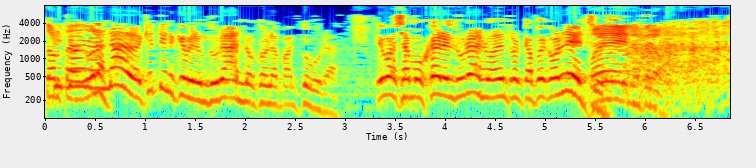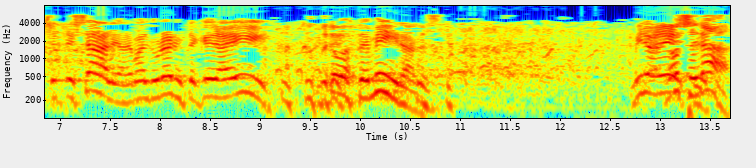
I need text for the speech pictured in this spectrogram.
torta no, de no, durazno. nada, ¿qué tiene que ver un durazno con la factura? ¿Que vas a mojar el durazno adentro del café con leche? Bueno, pero... Se te sale además el durazno y te queda ahí. Y todos te miran. Mira No ese, será.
